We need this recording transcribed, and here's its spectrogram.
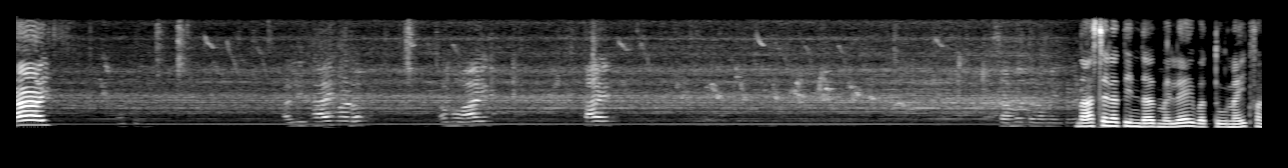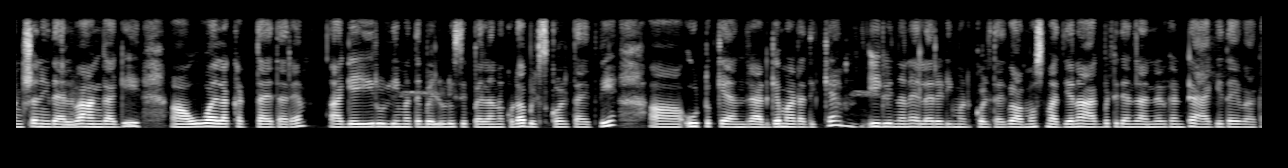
ಹಾಯ್ ಅಲ್ಲಿ ಹಾಯ್ ಮಾಡೋ. ಅಮ್ಮ ಹಾಯ್ ಹಾಯ್ ನಾಷ್ಟ ಎಲ್ಲ ತಿಂದಾದಮೇಲೆ ಇವತ್ತು ನೈಟ್ ಫಂಕ್ಷನ್ ಇದೆ ಅಲ್ವಾ? ಹಾಗಾಗಿ ಹೂವೆಲ್ಲ ಕಟ್ತಾ ಇದ್ದಾರೆ. ಹಾಗೆ ಈರುಳ್ಳಿ ಮತ್ತು ಬೆಳ್ಳುಳ್ಳಿ ಸಿಪ್ಪೆಲ್ಲನ ಕೂಡ ಬಿಡಿಸ್ಕೊಳ್ತಾ ಇದ್ವಿ. ಊಟಕ್ಕೆ ಅಂದರೆ ಅಡುಗೆ ಮಾಡೋದಕ್ಕೆ ಈಗಲಿಂದನೇ ಎಲ್ಲ ರೆಡಿ ಮಾಡ್ಕೊಳ್ತಾ ಇದ್ವಿ. ಆಲ್ಮೋಸ್ಟ್ ಮಧ್ಯಾಹ್ನ ಆಗಿಬಿಟ್ಟಿದೆ ಅಂದರೆ ಹನ್ನೆರಡು ಗಂಟೆ ಆಗಿದೆ ಇವಾಗ.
